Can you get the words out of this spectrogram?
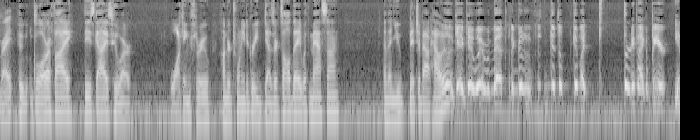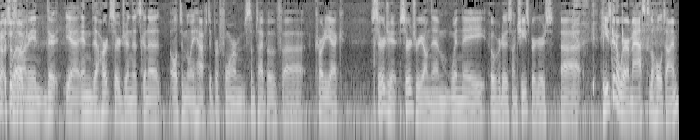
Right. who glorify these guys who are walking through 120 degree deserts all day with masks on. And then you bitch about how oh, I can't get away with mask, but I'm gonna get, some, get my 30 pack of beer. You know, it's just well, like I mean, yeah, and the heart surgeon that's going to ultimately have to perform some type of uh, cardiac surgery surgery on them when they overdose on cheeseburgers. Uh, he's going to wear a mask the whole time,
